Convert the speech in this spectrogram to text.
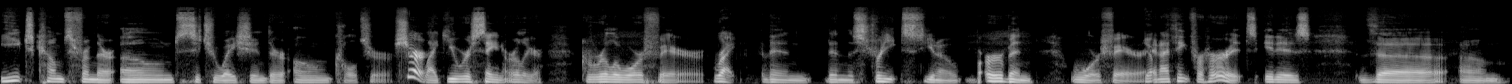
each comes from their own situation, their own culture. Sure. like you were saying earlier, guerrilla warfare, right. then then the streets, you know, urban warfare. Yep. And I think for her, it's it is the um,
